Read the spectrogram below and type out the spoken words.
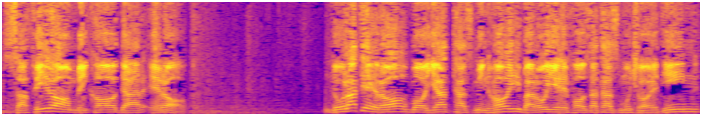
سفیر آمریکا در عراق. دولت عراق باید تضمینهایی برای حفاظت از مجاهدین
